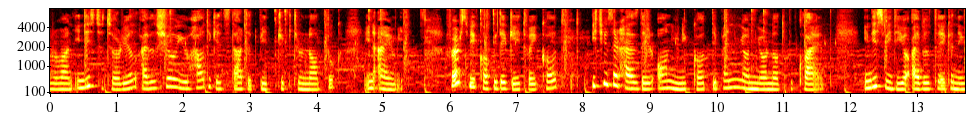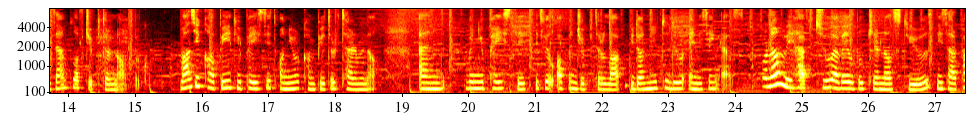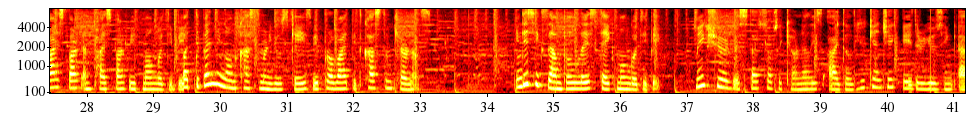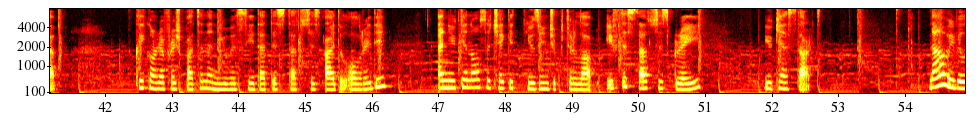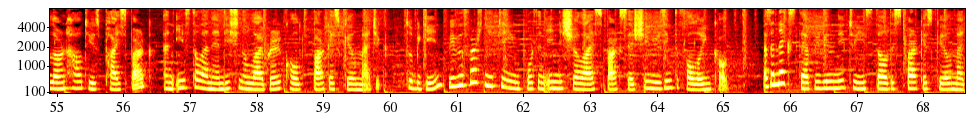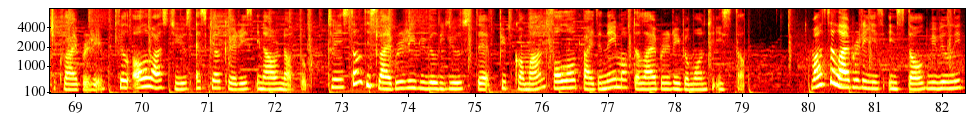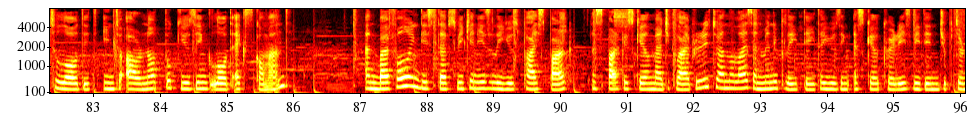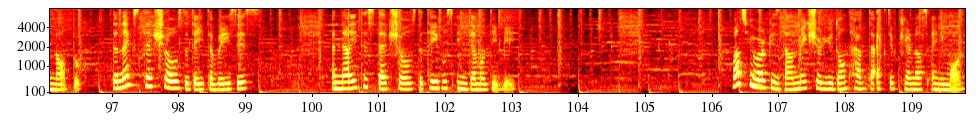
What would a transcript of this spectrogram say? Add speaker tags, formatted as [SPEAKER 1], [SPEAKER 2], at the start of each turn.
[SPEAKER 1] everyone, in this tutorial I will show you how to get started with Jupyter Notebook in IOMETE. First we copy the gateway code. Each user has their own unique code depending on your notebook client. In this video I will take an example of Jupyter Notebook. Once you copy it, you paste it on your computer terminal and when you paste it, it will open Jupyter Lab. You don't need to do anything else. For now we have two available kernels to use. These are PySpark and PySpark with MongoDB. But depending on customer use case, we provide with custom kernels. In this example, let's take MongoDB. Make sure the status of the kernel is idle. You can check either using app. Click on refresh button and you will see that the status is idle already. And you can also check it using Jupyter Lab. If the status is gray, you can start. Now we will learn how to use PySpark and install an additional library called Spark SQL Magic. To begin, we will first need to import and initialize Spark session using the following code. As a next step, we will need to install the Spark SQL Magic library, which will allow us to use SQL queries in our notebook. To install this library, we will use the pip command followed by the name of the library we want to install. Once the library is installed, we will need to load it into our notebook using loadx command. And by following these steps, we can easily use PySpark, a Spark SQL Magic library to analyze and manipulate data using SQL queries within Jupyter Notebook. The next step shows the databases, and the latest step shows the tables in DemoDB. Once your work is done, make sure you don't have the active kernels anymore.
